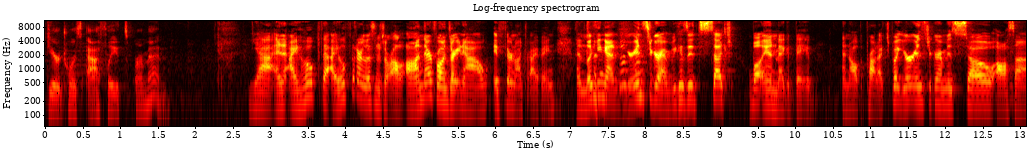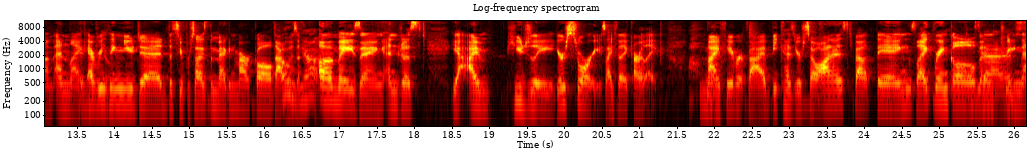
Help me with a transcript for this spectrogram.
geared towards athletes or men. Yeah, and I hope that I hope that our listeners are all on their phones right now if they're not driving and looking at your Instagram because it's such well and Mega Babe and all the products, but your Instagram is so awesome and like Thank everything you. did, the supersize the Meghan Markle, that Oh, was yeah. amazing and just yeah, I'm hugely your stories I feel like are like oh, my favorite vibe because you're so honest about things like wrinkles Yes, and treating them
